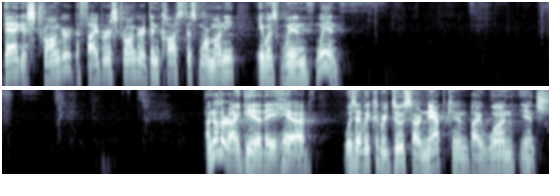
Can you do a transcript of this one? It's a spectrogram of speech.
Bag is stronger, the fiber is stronger, it didn't cost us more money, it was win win. Another idea they had was that we could reduce our napkin by one inch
